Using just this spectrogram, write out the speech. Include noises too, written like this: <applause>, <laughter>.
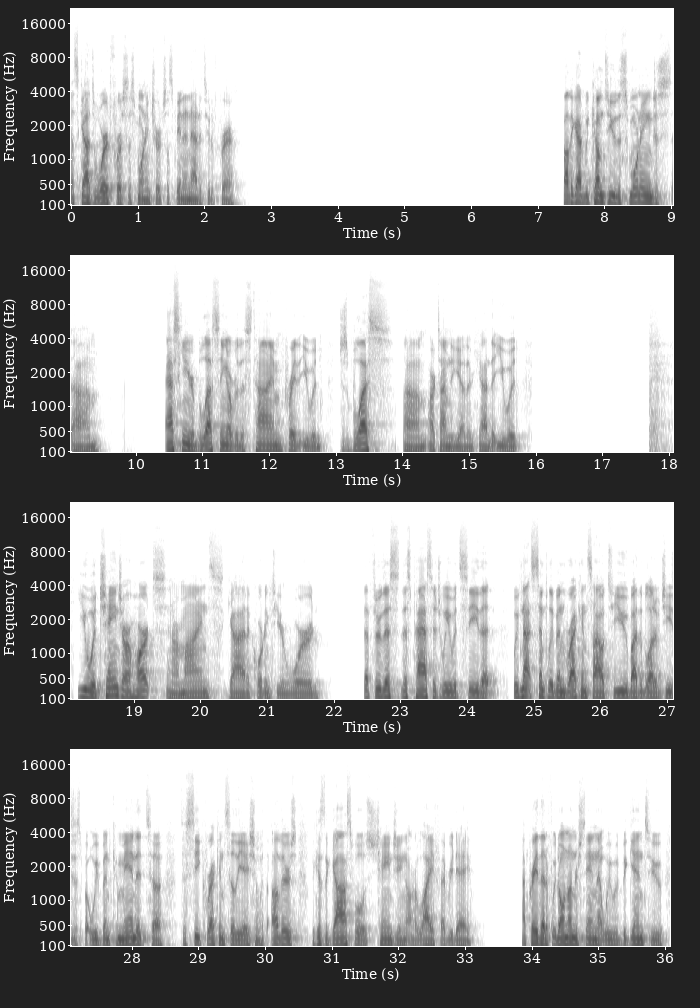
That's God's word for us this morning, church. Let's be in an attitude of prayer. Father God, we come to you this morning just um, asking your blessing over this time. Pray that you would just bless um, our time together, God, that you would you would change our hearts and our minds, God, according to your word. That through this, this passage we would see that we've not simply been reconciled to you by the blood of Jesus, but we've been commanded to, to seek reconciliation with others because the gospel is changing our life every day. I pray that if we don't understand that, we would begin to,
